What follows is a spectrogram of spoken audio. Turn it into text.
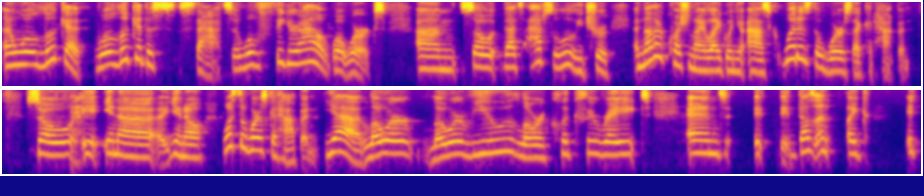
and we'll look at we'll look at the stats and we'll figure out what works. Um, so that's absolutely true. Another question I like when you ask, "What is the worst that could happen?" So in a you know, what's the worst could happen? Yeah, lower lower view, lower click through rate, and it, it doesn't like it.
